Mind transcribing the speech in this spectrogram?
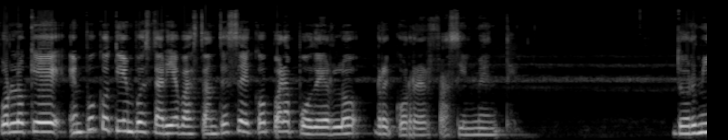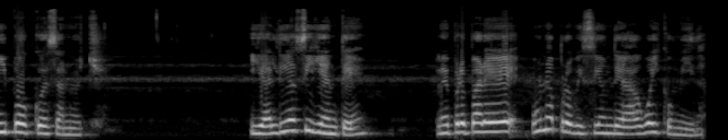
por lo que en poco tiempo estaría bastante seco para poderlo recorrer fácilmente. Dormí poco esa noche y al día siguiente me preparé una provisión de agua y comida.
